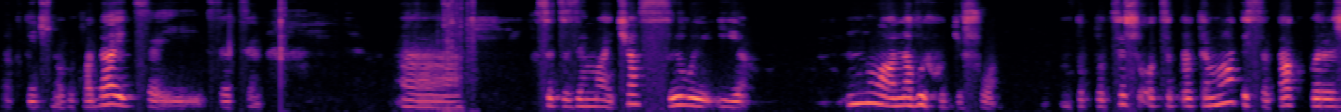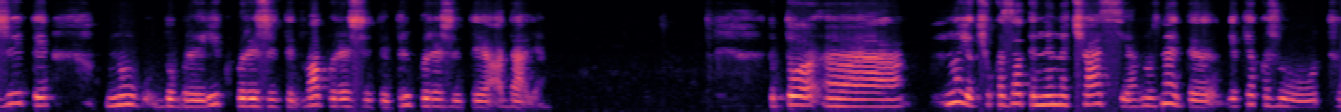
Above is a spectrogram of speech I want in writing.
практично викладається і все це. все це займає час, сили і ну а на виході що? Тобто це ж оце протриматися, так, пережити, ну, добрий рік пережити, два пережити, три пережити, а далі. Тобто, е, ну, якщо казати не на часі, ну знаєте, як я кажу, от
